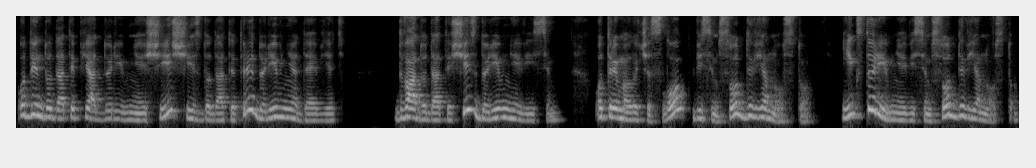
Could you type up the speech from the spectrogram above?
1 додати 5 дорівнює 6, 6 додати 3 дорівнює 9. 2 додати 6 дорівнює 8. Отримали число 890. Х дорівнює 890.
